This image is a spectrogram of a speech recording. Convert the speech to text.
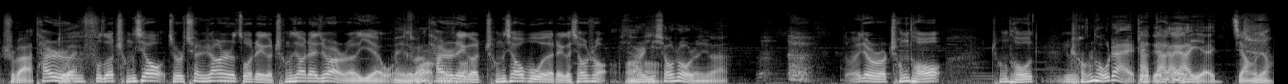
是吧？她是负责承销，就是券商是做这个承销债券的业务，对吧？她是这个承销部的这个销售，她是一销售人员。等于就是说城投，城投，城投债，这给大家也讲讲，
